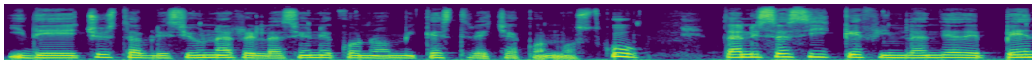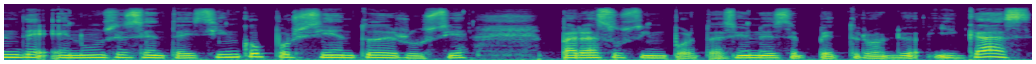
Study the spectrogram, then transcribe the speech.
y de hecho estableció una relación económica estrecha con Moscú. Tan es así que Finlandia depende en un 65% de Rusia para sus importaciones de petróleo y gas,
